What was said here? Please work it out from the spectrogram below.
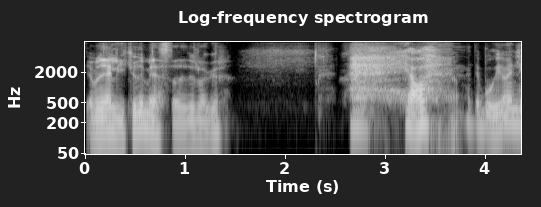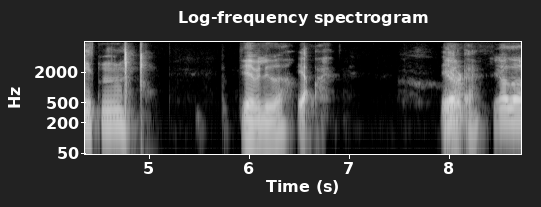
Ja, men jeg liker jo det meste av det du lager. Ja, det bor jo en liten Djevel i det. Det Ja. gjør det. Ja da,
